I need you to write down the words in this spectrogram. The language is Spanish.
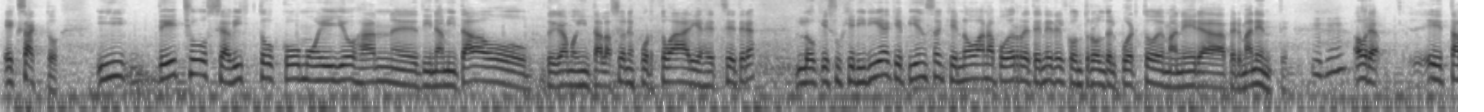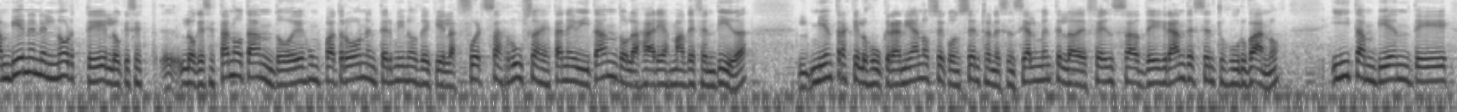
Exacto. Y de hecho se ha visto cómo ellos han eh, dinamitado, digamos, instalaciones portuarias, etcétera, lo que sugeriría que piensan que no van a poder retener el control del puerto de manera permanente. Ahora, eh, también en el norte lo que, se, lo que se está notando es un patrón en términos de que las fuerzas rusas están evitando las áreas más defendidas, mientras que los ucranianos se concentran esencialmente en la defensa de grandes centros urbanos y también de eh,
